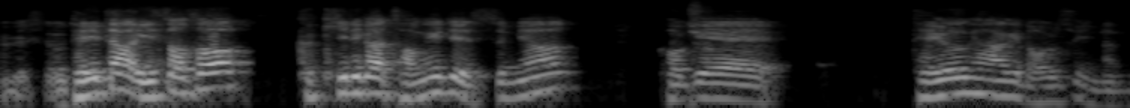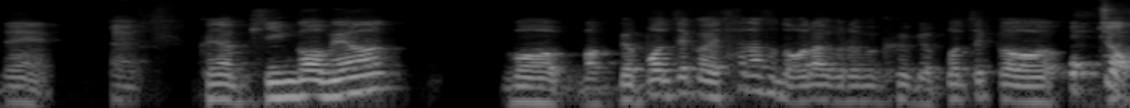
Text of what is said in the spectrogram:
알겠습니다. 데이터가 있어서 그 길이가 정해져 있으면 거기에 대응하게 넣을 수 있는데 네. 그냥 빈 거면 뭐 막 몇 번째 거에 찾아서 넣어라 그러면 그 몇 번째 거 없죠.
